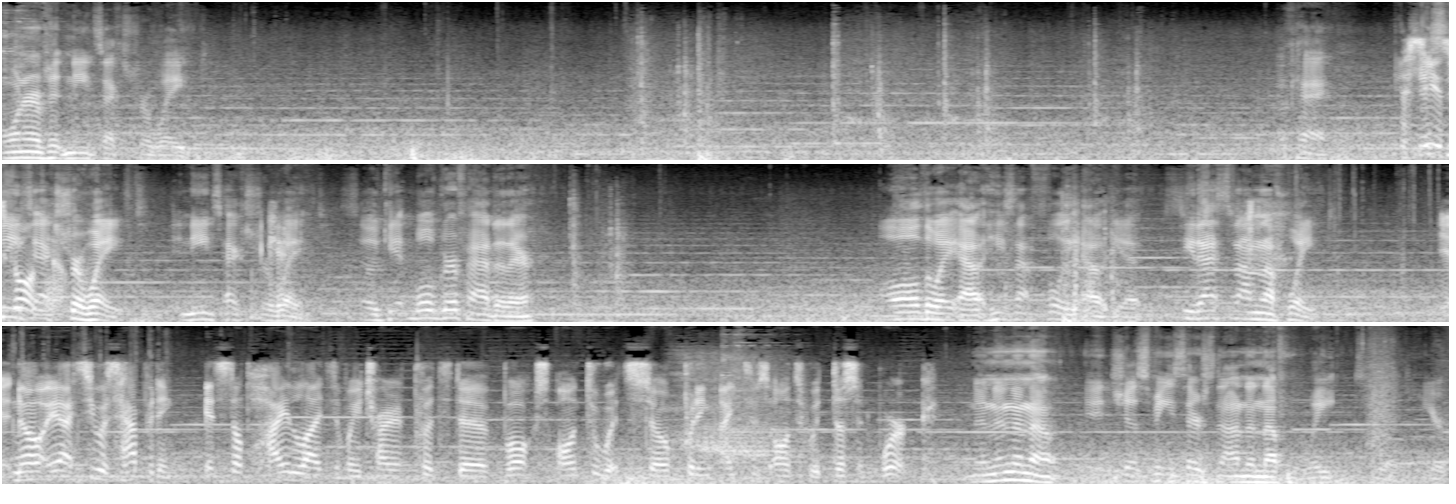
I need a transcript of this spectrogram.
I wonder if it needs extra weight. Okay. It just needs gone now. extra weight. It needs extra Okay. weight. So get Wolgraf out of there. All the way out. He's not fully out yet. See, that's not enough weight. Yeah, no, yeah, I see what's happening. It's not highlighted when you try to put the box onto it, so putting items onto it doesn't work. No, no, no, no. It just means there's not enough weight to it. Here.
